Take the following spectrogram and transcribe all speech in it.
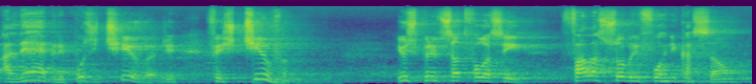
alegre, positiva, de festiva. E o Espírito Santo falou assim: "Fala sobre fornicação".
